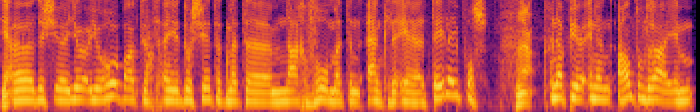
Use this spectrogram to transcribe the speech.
Ja. Uh, dus je, je, het en je doseert het met, uh, naar gevoel met een enkele uh, theelepels. Ja. En dan heb je in een handomdraai in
